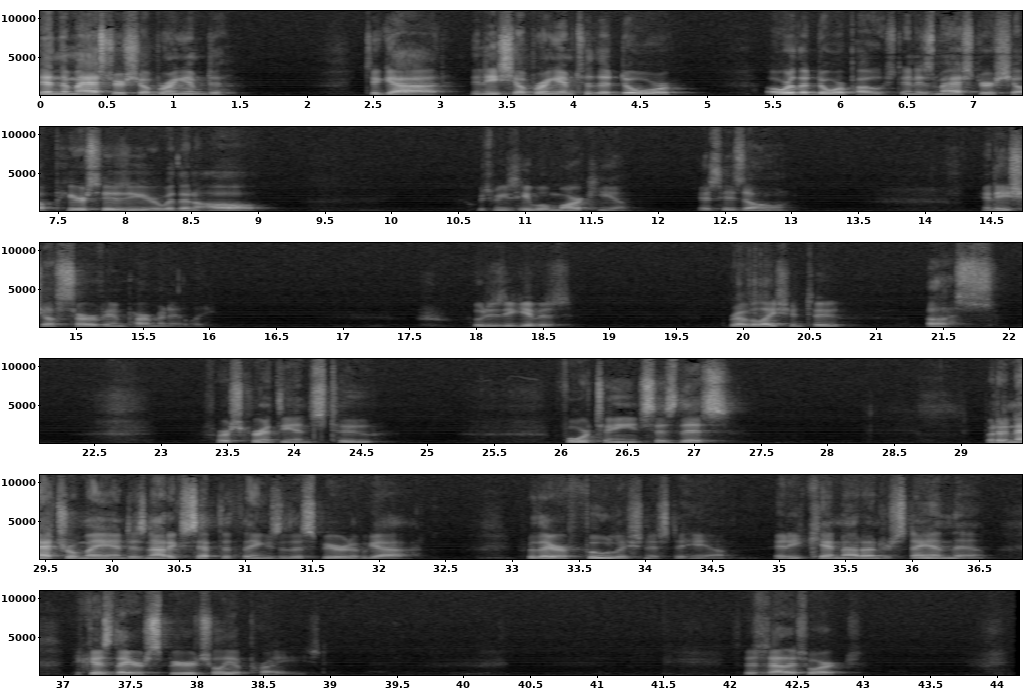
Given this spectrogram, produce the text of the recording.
Then the master shall bring him to, to God, and he shall bring him to the door or the doorpost, and his master shall pierce his ear with an awl, which means he will mark him as his own, and he shall serve him permanently. Who does he give his revelation to? Us. 1 Corinthians 2 14 says this But a natural man does not accept the things of the Spirit of God, for they are foolishness to him, and he cannot understand them because they are spiritually appraised. This is how this works.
